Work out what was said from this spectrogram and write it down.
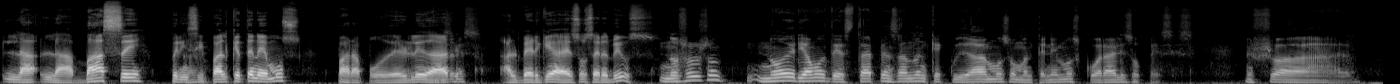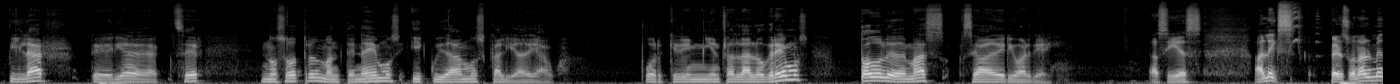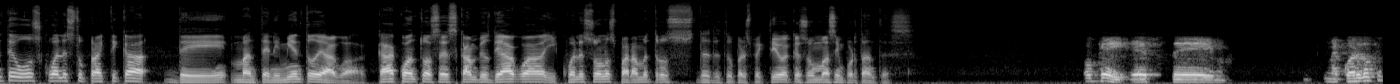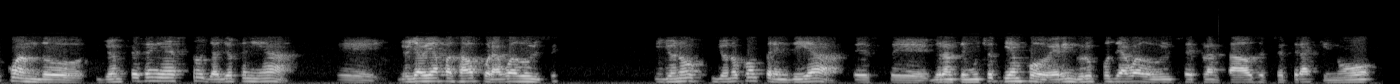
la, base principal que tenemos para poderle dar albergue a esos seres vivos. Nosotros no deberíamos de estar pensando en que cuidamos o mantenemos corales o peces. Nuestro pilar debería de ser nosotros mantenemos y cuidamos calidad de agua porque mientras la logremos, todo lo demás se va a derivar de ahí. Así es. Alex, personalmente vos, ¿cuál es tu práctica de mantenimiento de agua? ¿Cada cuánto haces cambios de agua y cuáles son los parámetros desde tu perspectiva que son más importantes? Ok, este, me acuerdo que cuando yo empecé en esto, ya yo tenía, eh, yo ya había pasado por agua dulce y yo no, yo no comprendía este, durante mucho tiempo ver en grupos de agua dulce plantados, etcétera, que no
